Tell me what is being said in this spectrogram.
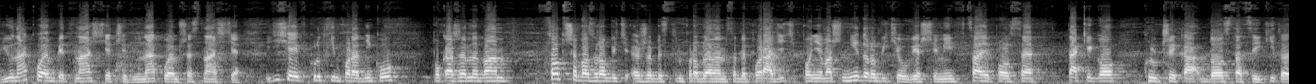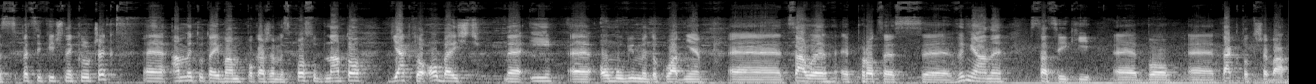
w Junaku M15 czy w Junaku M16. I dzisiaj w krótkim poradniku pokażemy Wam co trzeba zrobić, żeby z tym problemem sobie poradzić, ponieważ nie dorobicie, uwierzcie mi, w całej Polsce takiego kluczyka do stacyjki. To jest specyficzny kluczyk, e, a my tutaj Wam pokażemy sposób na to, jak to obejść e, i e, omówimy dokładnie cały proces wymiany stacyjki, bo tak to trzeba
